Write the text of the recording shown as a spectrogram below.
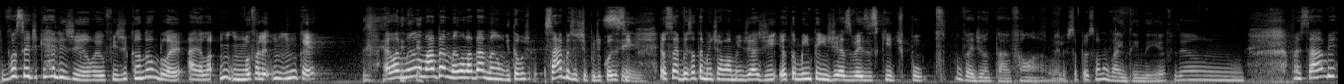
você é de que religião? Eu fiz de candomblé. Aí ela, um, um. eu falei, um, um, o quê? Ela, não, nada não, nada não. Então, sabe esse tipo de coisa assim? Sim. assim? Eu sabia exatamente o momento de agir. Eu também entendi às vezes que, tipo, não vai adiantar falar, essa pessoa não vai entender. Eu fazia, hum... Mas sabe?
